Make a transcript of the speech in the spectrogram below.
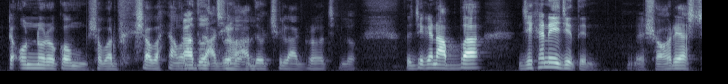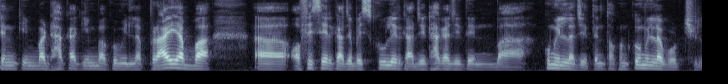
একটা অন্যরকম সবার সবাই আমার আগ্রহ আদর ছিল আগ্রহ ছিল। তো যেখানে আব্বা যেখানেই যেতেন শহরে আসছেন কিংবা ঢাকা কিংবা কুমিল্লা প্রায় আব্বা অফিসের কাজে বা স্কুলের কাজে ঢাকা যেতেন বা কুমিল্লা যেতেন তখন কুমিল্লা বোর্ড ছিল।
